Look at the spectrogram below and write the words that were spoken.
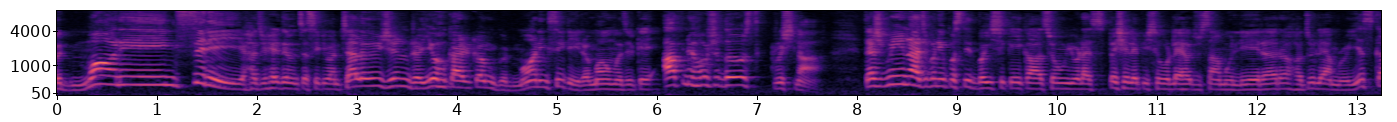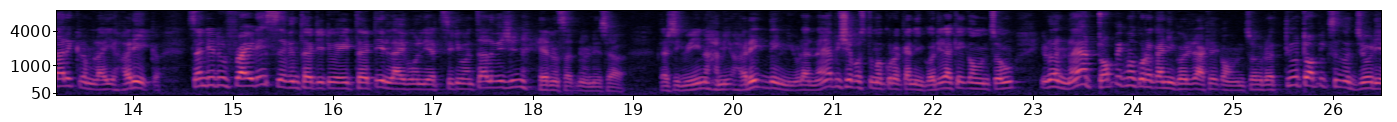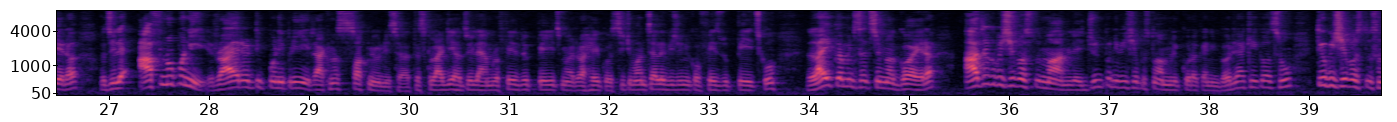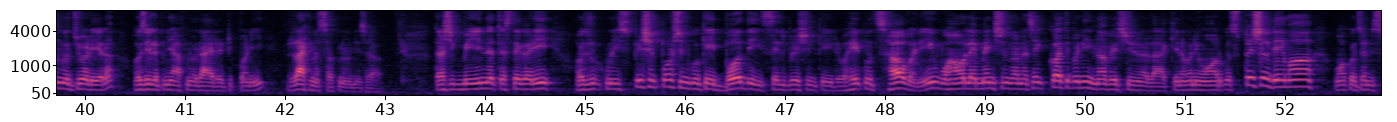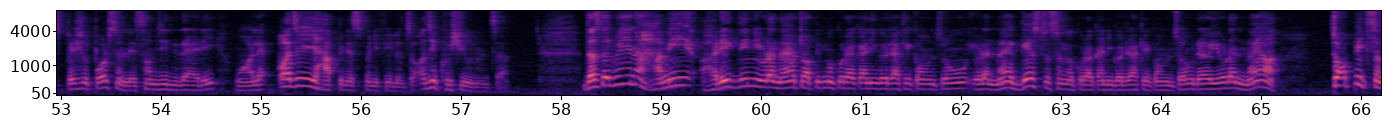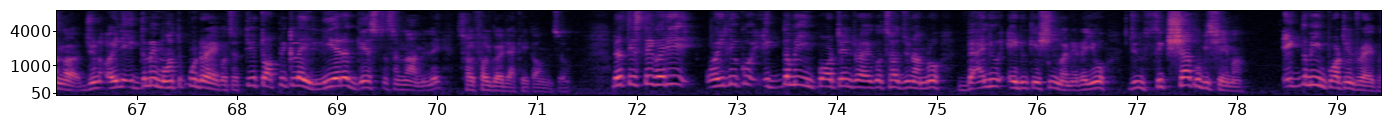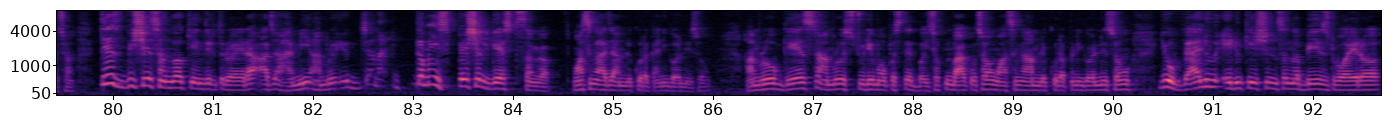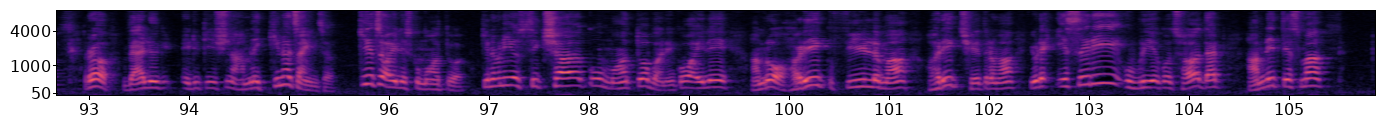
Good morning city हजुर हेर्दै हुन्छ सिटी वान टेलिभिजन र यो कार्यक्रम गुड मर्निङ सिटी र म हजुरकै आफ्नै होस्ट दोस्त कृष्ण। त्यसबिन आज पनि उपस्थित भइसकेका छौँ। एउटा स्पेसल एपिसोडलाई हजुर सामु लिएर र हजुरले हाम्रो यस कार्यक्रमलाई हरेक Sunday to Friday seven thirty to eight thirty live only at City One television हेर्न सक्नुहुनेछ। दर्शकबिन हामी हरेक दिन एउटा नयाँ विषयवस्तुमा कुराकानी गरिराखेका हुन्छौँ एउटा नयाँ टपिकमा कुराकानी गरिराखेका हुन्छौँ र त्यो टपिकसँग जोडिएर हजुरले आफ्नो पनि राय र टिप्पणी पनि राख्न सक्नुहुनेछ। त्यसको लागि हजुरले हाम्रो फेसबुक पेजमा रहेको सिटी वान टेलिभिजनको फेसबुक पेजको लाइभ कमेन्ट सेक्सनमा गएर आजको विषयवस्तुमा हामीले जुन पनि विषयवस्तु हामीले कुराकानी गरिराखेका छौँ त्यो विषयवस्तुसँग जोडिएर हजुरले पनि आफ्नो राय र टिप्पणी राख्न सक्नुहुनेछ। दर्शकबिन त्यस्तै गरी हजुरको कुनै स्पेसल पर्सनको केही बर्थडे सेलिब्रेसन केही रहेको छ भने उहाँहरूलाई मेन्सन गर्न चाहिँ कति पनि नबिर्सिनु होला किनभने उहाँहरूको स्पेसल डेमा उहाँको झन् स्पेसल पर्सनले सम्झिदिँदाखेरि उहाँहरूलाई अझै ह्याप्पिनेस पनि फिल हुन्छ अझै खुसी हुनुहुन्छ। दर्शकबिन हामी हरेक दिन एउटा नयाँ टपिकमा कुराकानी गरिराखेका हुन्छौँ एउटा नयाँ गेस्टसँग कुराकानी गरिराखेका हुन्छौँ र एउटा नयाँ टपिकसँग जुन अहिले एकदमै महत्त्वपूर्ण रहेको छ त्यो टपिकलाई लिएर गेस्टसँग हामीले छलफल गरिराखेका हुन्छौँ। र त्यस्तै गरी अहिलेको एकदमै इम्पोर्टेन्ट रहेको छ जुन हाम्रो भ्याल्यु एडुकेसन भनेर यो जुन शिक्षाको विषयमा एकदमै इम्पोर्टेन्ट रहेको छ। त्यस विषयसँग केन्द्रित रहेर आज हामी हाम्रो एकजना एकदमै स्पेसल गेस्टसँग उहाँसँग आज हामीले कुराकानी गर्नेछौँ। हाम्रो गेस्ट हाम्रो स्टुडियोमा उपस्थित भइसक्नु भएको छ उहाँसँग हामीले कुरा पनि गर्नेछौँ। यो भ्याल्यु एडुकेसनसँग बेस्ड भएर र भ्याल्यु एडुकेसन हामीलाई किन चाहिन्छ? के छ अहिले यसको महत्त्व? किनभने यो शिक्षाको महत्त्व भनेको अहिले हाम्रो हरेक फिल्डमा हरेक क्षेत्रमा एउटा यसरी उब्रिएको छ द्याट हामीले त्यसमा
